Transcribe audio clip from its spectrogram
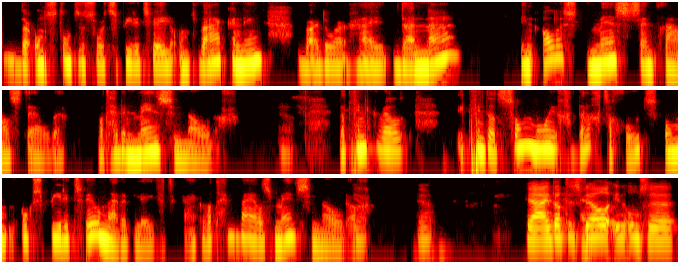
daar ontstond een soort spirituele ontwakening, waardoor hij daarna in alles mensen centraal stelde. Wat hebben mensen nodig? Ja. Dat vind ik wel ik vind dat zo'n mooi gedachtegoed om ook spiritueel naar het leven te kijken. Wat hebben wij als mensen nodig? Ja, ja. ja en dat is wel in onze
